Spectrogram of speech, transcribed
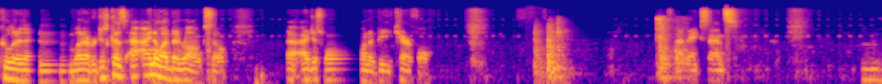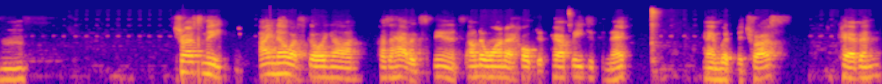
cooler than whatever. Just because I, I know I've been wrong, so uh, I just want, want to be careful. If that makes sense. Mm-hmm. Trust me, I know what's going on because I have experience. I'm the one that hoped that Peppi to connect and with the trust, Kevin,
